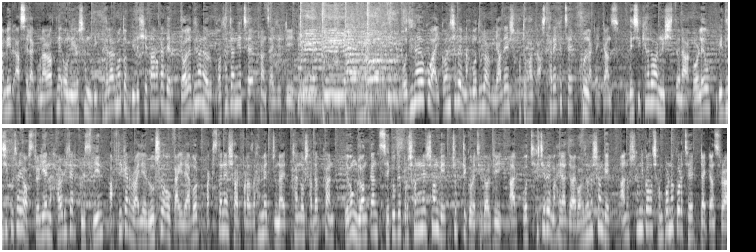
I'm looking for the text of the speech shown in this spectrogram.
Amir, Asela Gunaratne ও নিরসান দিগভেলার মতো বিদেশি তারকাদের দলে ভেড়ানোর কথা জানিয়েছে ফ্রাঞ্চাইজিটি অধিনায়ক ও আইকন হিসেবে মাহমুদুল্লাহ রিয়াদে শতভাগ আস্থা রেখেছে খুলনা টাইটান্স। দেশি খেলোয়াড় নিশ্চিত না করলেও বিদেশি কোথায় অস্ট্রেলিয়ান হার্ডিটার ক্রিসলিন আফ্রিকার রাইলে রুশো ও কাইল অ্যাবট, পাকিস্তানের সরফরাজ আহমেদ, জুনায়েদ খান ও সাদাব খান এবং লঙ্কান সেকুকে প্রসন্নের সঙ্গে চুক্তি করেছে দলটি। আর কোচ হিসেবে মাহিলা জয়বর্ধনের সঙ্গে আনুষ্ঠানিকতা সম্পন্ন করেছে টাইটান্সরা।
